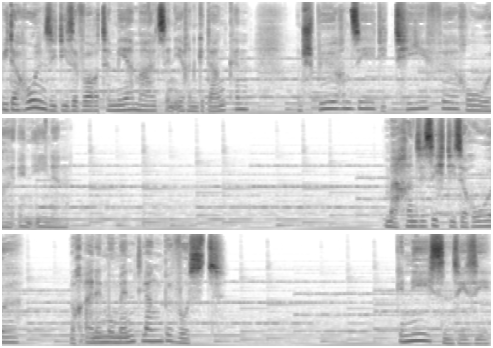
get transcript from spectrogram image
Wiederholen Sie diese Worte mehrmals in Ihren Gedanken und spüren Sie die tiefe Ruhe in ihnen. Machen Sie sich diese Ruhe noch einen Moment lang bewusst. Genießen Sie sie.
